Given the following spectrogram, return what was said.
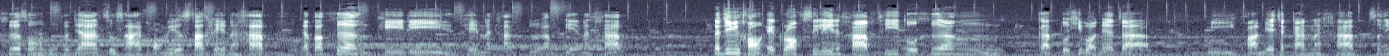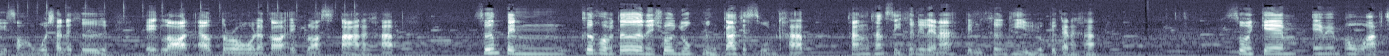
เครื่องส่งสัญญาณสื่อสารของ n i s Star Trek นะครับ แล้วก็เครื่อง PD 10นะครับรุ่นอัปเกรดนะครับ แล้วจะมีของ X Rock Series นะครับ ที่ตัวเครื่องกับตัวคีย์บอร์ดเนี่ยจะมีความแยกจากกันนะครับ ซึ่งจะมี 2 เวอร์ชันก็คือ X l o s Ultra แล้วก็ X l o s Star นะครับ ซึ่งเป็นเครื่องคอมพิวเตอร์ในช่วงยุค 1970 ครับ ทั้งทั้ง 4 เครื่องนี้เลยนะ เป็นเครื่องที่อยู่ยุคเดียวกันนะครับ ส่วนเกม MMORPG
